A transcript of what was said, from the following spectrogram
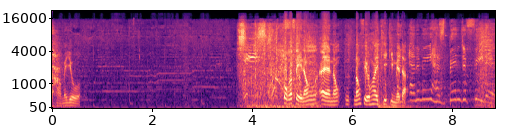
อ๋อไม่อยู่ ปกติน้องเอ้น้องน้องฟิวห้อยคีกี่เม็ด An อะ enemy has been defeated.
